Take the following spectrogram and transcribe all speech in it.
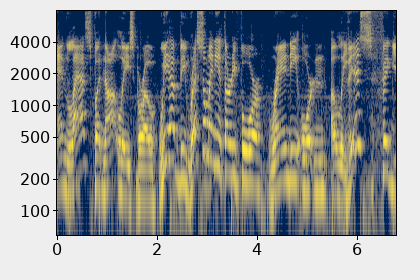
And last but not least, bro, we have the WrestleMania 34 Randy Orton Elite. This figure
